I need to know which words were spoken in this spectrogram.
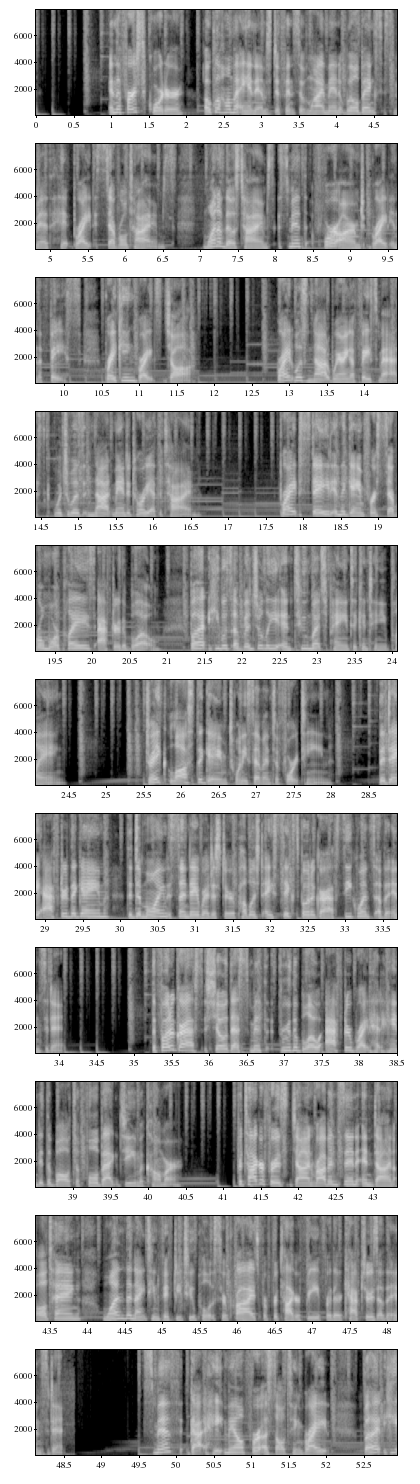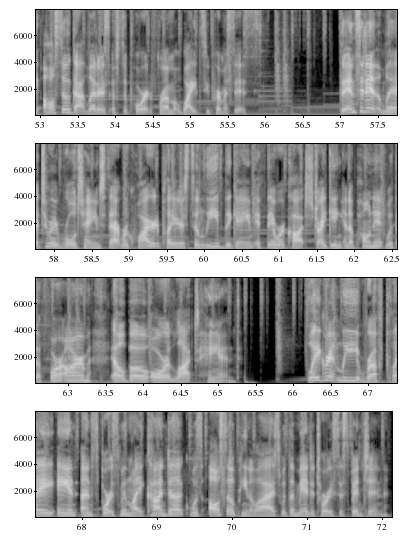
In the first quarter, Oklahoma A&M's defensive lineman Wilbanks Smith hit Bright several times. One of those times, Smith forearmed Bright in the face, breaking Bright's jaw. Bright was not wearing a face mask, which was not mandatory at the time. Bright stayed in the game for several more plays after the blow, but he was eventually in too much pain to continue playing. Drake lost the game 27 to 14. The day after the game, the Des Moines Sunday Register published a six photograph sequence of the incident. The photographs showed that Smith threw the blow after Bright had handed the ball to fullback G. Macomber. Photographers John Robinson and Don Ultang won the 1952 Pulitzer Prize for photography for their captures of the incident. Smith got hate mail for assaulting Bright, but he also got letters of support from white supremacists. The incident led to a rule change that required players to leave the game if they were caught striking an opponent with a forearm, elbow, or locked hand. Flagrantly rough play and unsportsmanlike conduct was also penalized with a mandatory suspension.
